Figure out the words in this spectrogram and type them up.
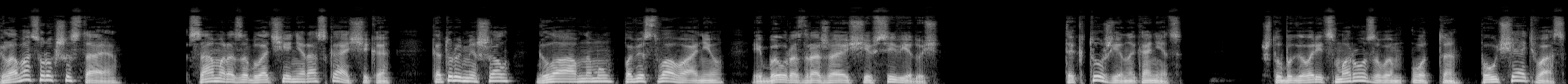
Глава 46. Саморазоблачение рассказчика, который мешал главному повествованию и был раздражающий всеведущ. Так кто же я, наконец? Чтобы говорить с Морозовым, Отто, поучать вас?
